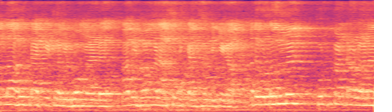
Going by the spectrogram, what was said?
അള്ളാഹു ഉണ്ടാക്കിയിട്ടുള്ള വിഭവങ്ങളുണ്ട് ആ വിഭവങ്ങൾ ആസ്വദിക്കാൻ ശ്രദ്ധിക്കുക. അതുകൊണ്ട് ഒന്ന് ഫുഡ് കൺട്രോളാണ്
